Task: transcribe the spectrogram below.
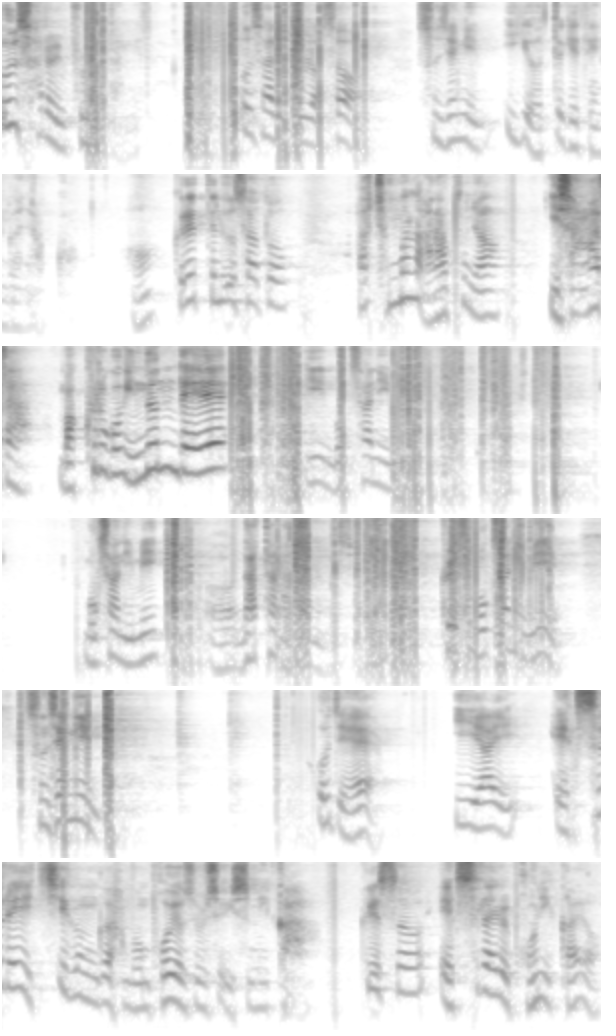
의사를 불렀답니다. 의사를 불러서 선생님 이게 어떻게 된 거냐고. 어? 그랬더니 의사도 아 정말 안 아프냐? 이상하다. 막 그러고 있는데 이 목사님이 목사님이 어, 나타났다는 것입니다. 그래서 목사님이 선생님 어제 이 아이 엑스레이 찍은 거 한번 보여줄 수 있습니까? 그래서 엑스레이를 보니까요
